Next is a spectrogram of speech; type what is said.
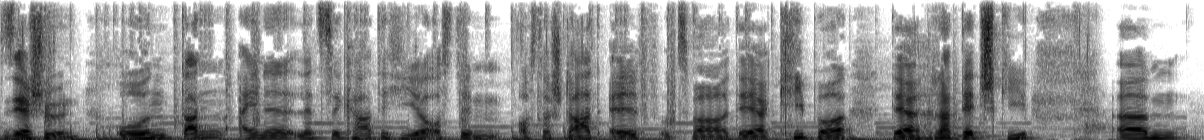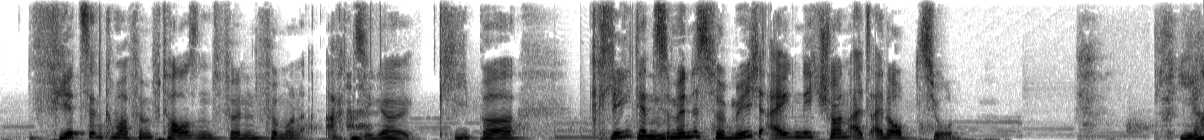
Sehr schön. Und dann eine letzte Karte hier aus dem aus der Startelf und zwar der Keeper, der Radetschki. Ähm, 14,5000 für einen 85er Keeper klingt jetzt hm. zumindest für mich eigentlich schon als eine Option. Ja,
